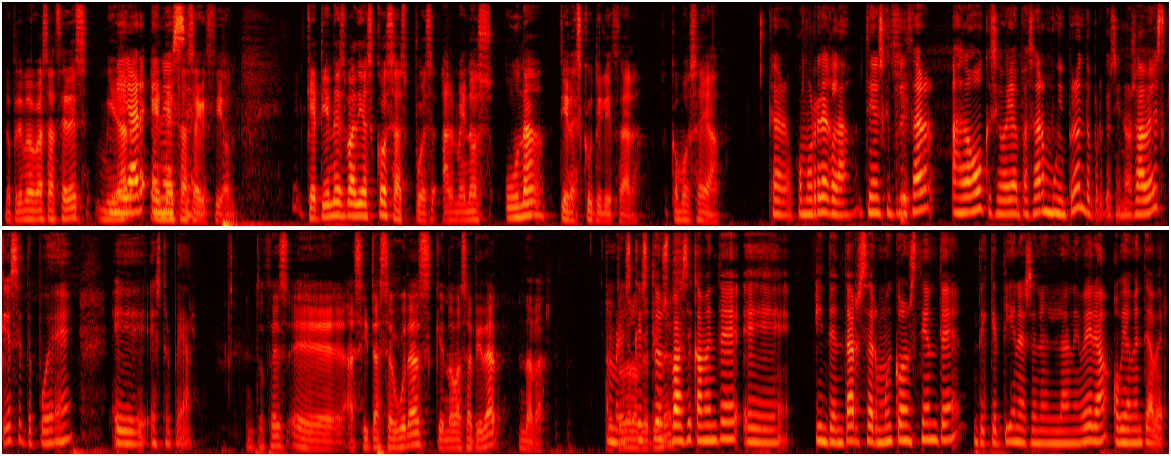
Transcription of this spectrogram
Lo primero que vas a hacer es mirar, Mirar en, en esa sección. ¿Que tienes varias cosas? Pues al menos una tienes que utilizar, como sea. Claro, como regla, tienes que Sí. utilizar algo que se vaya a pasar muy pronto, porque si no sabes que se te puede eh, estropear. Entonces, eh, así te aseguras que no vas a tirar nada. Hombre, es que esto es básicamente eh, intentar ser muy consciente de que tienes en la nevera. Obviamente, a ver,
